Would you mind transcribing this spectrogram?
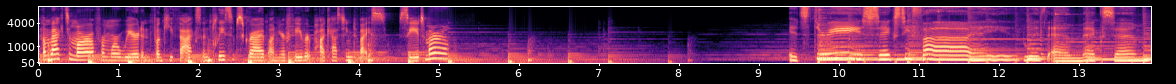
Come back tomorrow for more weird and funky facts, and please subscribe on your favorite podcasting device. See you tomorrow. It's 365 with mxmtoon.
